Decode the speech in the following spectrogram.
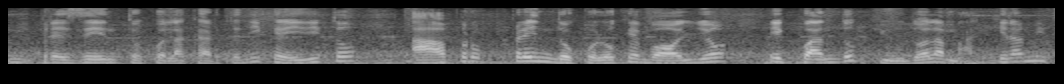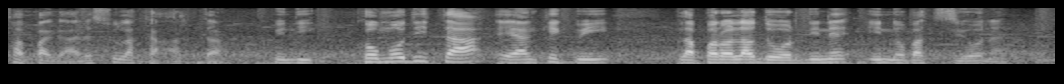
mi presento con la carta di credito, apro, prendo quello che voglio e quando chiudo la macchina mi fa pagare sulla carta. Quindi comodità e anche qui la parola d'ordine innovazione.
